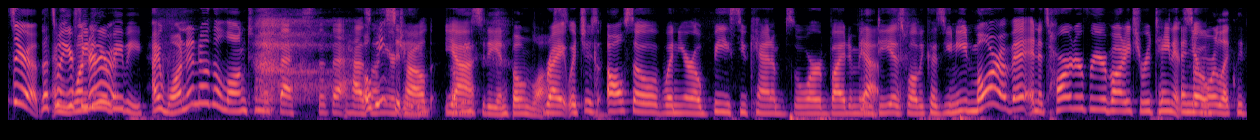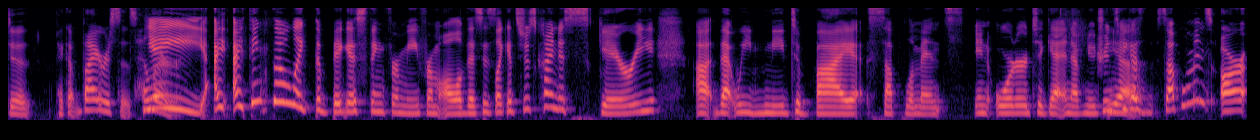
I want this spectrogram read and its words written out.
syrup. That's I what you're feeding your baby. I want to know the long term effects that that has on your child. Yeah. Obesity and bone loss. Right, which is also when you're obese, you can't absorb vitamin Yeah. D as well because you need more of it, and it's harder for your body to retain it. And so, you're more likely to pick up viruses. Hello. yay! I, I think though, like the biggest thing for me from all of this is like it's just kind of scary uh, that we need to buy supplements in order to get enough nutrients Yeah. because supplements are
